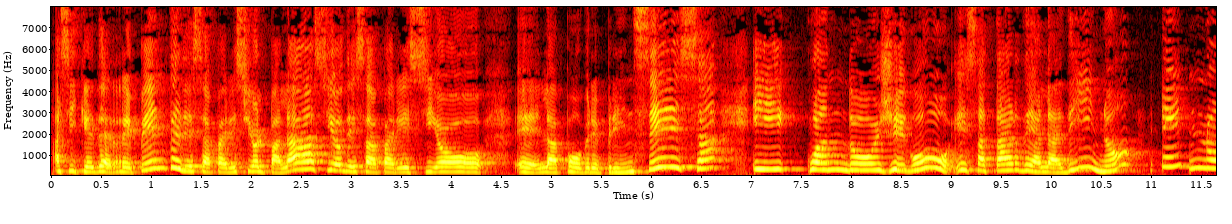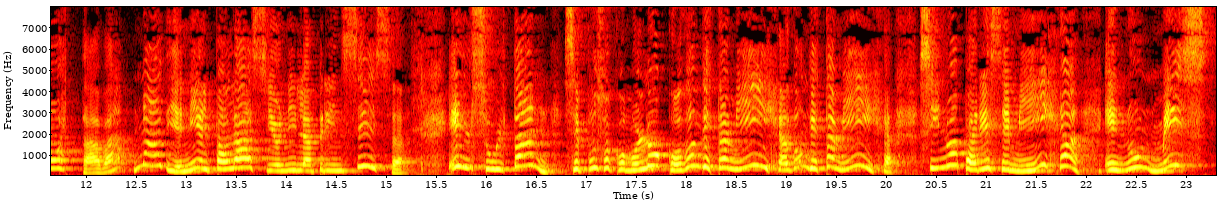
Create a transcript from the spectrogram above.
Así que de repente desapareció el palacio, desapareció eh, la pobre princesa y cuando llegó esa tarde Aladino, no estaba nadie, ni el palacio, ni la princesa. El sultán se puso como loco, ¿dónde está mi hija? ¿Dónde está mi hija? Si no aparece mi hija, en un mes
